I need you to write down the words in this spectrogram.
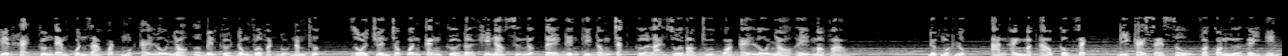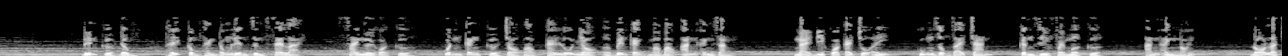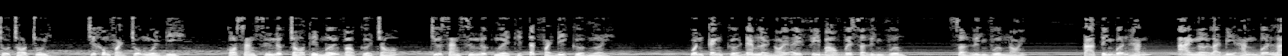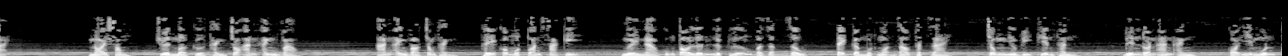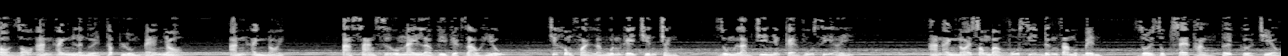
Viên Khải Cương đem quân ra khoát một cái lỗ nhỏ ở bên cửa đông vừa vặn độ năm thước, rồi truyền cho quân canh cửa đợi khi nào sứ nước tề đến thì đóng chặt cửa lại rồi bảo chui qua cái lỗ nhỏ ấy mà vào. Được một lúc, án anh mặc áo cầu rách, đi cái xe xấu và con ngựa gầy đến. Đến cửa đông, thấy cổng thành đóng liền dừng xe lại, sai người gọi cửa, quân canh cửa trỏ vào cái lỗ nhỏ ở bên cạnh mà bảo án anh rằng, ngài đi qua cái chỗ ấy, cũng rộng rãi chán, cần gì phải mở cửa. Án anh nói, đó là chỗ chó chui, chứ không phải chỗ ngồi đi. Có sang xứ nước chó thì mới vào cửa chó, chứ sang xứ nước người thì tất phải đi cửa người. Quân canh cửa đem lời nói ấy phi báo với sở linh vương. Sở linh vương nói, ta tính bỡn hắn, ai ngờ lại bị hắn bỡn lại. Nói xong, truyền mở cửa thành cho án anh vào. Án anh vào trong thành, thấy có một toán xa kỵ, người nào cũng to lớn lực lưỡng và rậm râu, tay cầm một ngọn giáo thật dài, trông như vị thiên thần. Đến đón án anh, có ý muốn tỏ rõ án anh là người thấp lùn bé nhỏ. Án anh nói, ta sang sứ hôm nay là vì việc giao hiếu, chứ không phải là muốn gây chiến tranh, dùng làm chi những kẻ vũ sĩ ấy. Án Anh nói xong bảo vũ sĩ đứng ra một bên, rồi dục xe thẳng tới cửa chiều.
